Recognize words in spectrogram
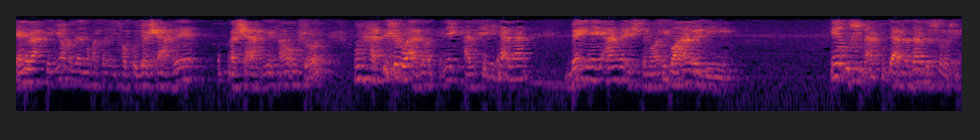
یعنی وقتی می آمدن مخصوصا تا کجا شهره و شهریه تمام شد اون حدش رو آن یعنی یک تلفیقی کردن بین یک امر اجتماعی با امر دینی. این اصولا خوب در نظر داشته باشیم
